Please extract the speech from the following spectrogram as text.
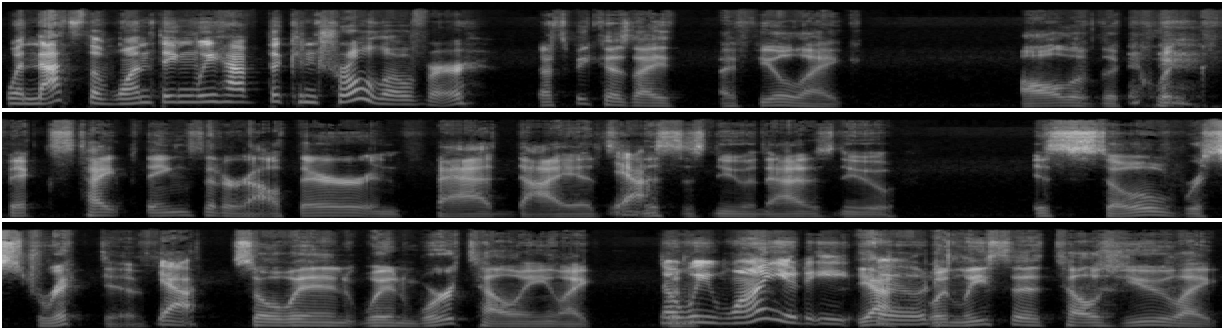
when that's the one thing we have the control over. That's because I I feel like all of the quick fix type things that are out there and fad diets Yeah. and this is new and that is new is so restrictive. Yeah. So when when we're telling like No, when- we want you to eat yeah, food. when Lisa tells you like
